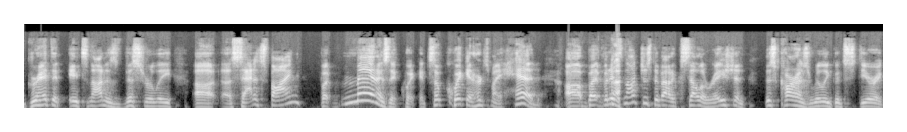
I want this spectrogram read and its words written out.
Granted, it's not as viscerally uh, uh, satisfying, but man, is it quick! It's so quick it hurts my head. Uh, but but it's not just about acceleration. This car has really good steering.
